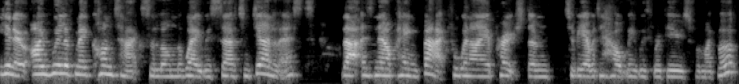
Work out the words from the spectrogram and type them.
you know, I will have made contacts along the way with certain journalists that is now paying back for when I approach them to be able to help me with reviews for my book.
